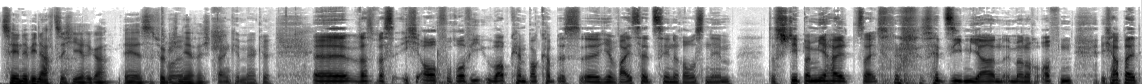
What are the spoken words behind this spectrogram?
Zähne wie ein 80-Jähriger. Ey, es ist wirklich Toll. nervig. Danke, Merkel. Äh, was, was ich auch, worauf ich überhaupt keinen Bock habe, ist äh, hier Weisheitszähne rausnehmen das steht bei mir halt seit seit sieben Jahren immer noch offen. Ich habe halt,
